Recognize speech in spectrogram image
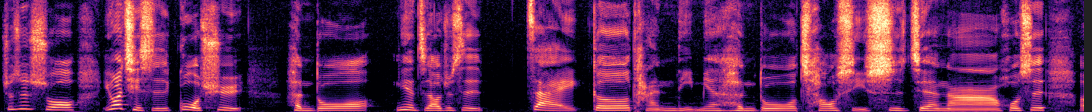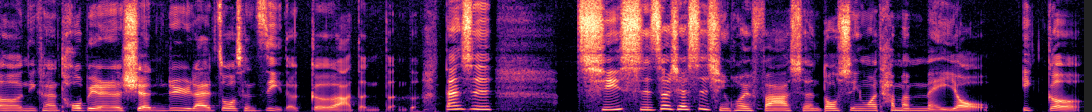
就是说，因为其实过去很多你也知道，就是在歌坛里面很多抄袭事件啊，或是呃，你可能偷别人的旋律来做成自己的歌啊，等等的。但是其实这些事情会发生，都是因为他们没有一个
